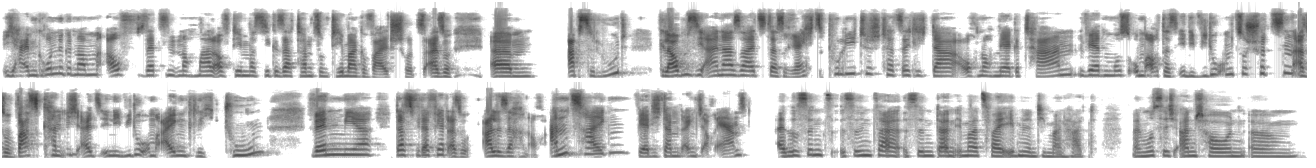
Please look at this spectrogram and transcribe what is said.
Ja, im Grunde genommen aufsetzend nochmal auf dem, was Sie gesagt haben zum Thema Gewaltschutz. Also ähm, Absolut. Glauben Sie einerseits, dass rechtspolitisch tatsächlich da auch noch mehr getan werden muss, um auch das Individuum zu schützen? Also was kann ich als Individuum eigentlich tun, wenn mir das widerfährt? Also alle Sachen auch anzeigen? Werde ich damit eigentlich auch ernst? Also es sind, es sind, da, es sind dann immer zwei Ebenen, die man hat. Man muss sich anschauen, ähm,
